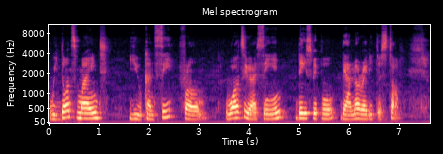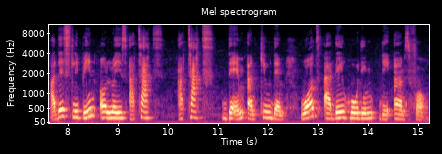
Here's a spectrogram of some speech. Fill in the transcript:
we don't mind you can see from what you are seeing, these people they are not ready to stop. Are they sleeping? Always attack, attack them and kill them. What are they holding the arms for?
